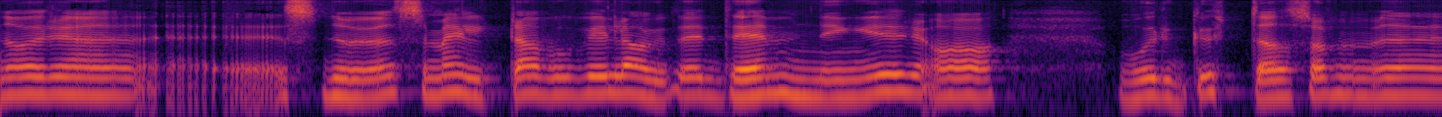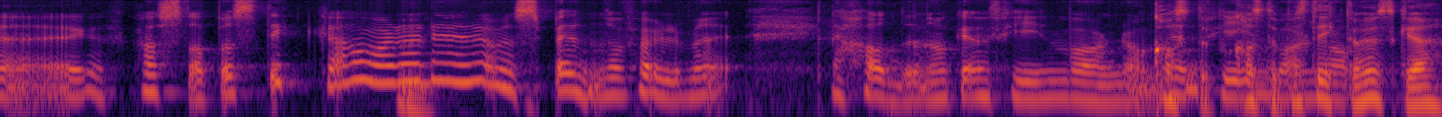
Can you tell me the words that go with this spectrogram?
når uh, snøen smelta, hvor vi lagde demninger, og hvor gutta som eh, kasta på stikka, var der mm. nede. Var spennende å følge med. Jeg hadde nok en fin barndom. Kaste, fin kaste på stikka, husker jeg.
